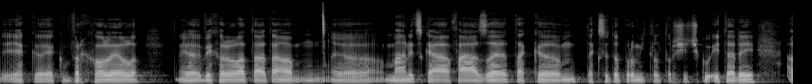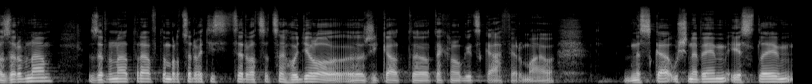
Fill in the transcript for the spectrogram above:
jak, jak vrcholil vychodila ta, ta eh, mánická fáze, tak, eh, tak se to promítlo trošičku i tady. A zrovna, zrovna teda v tom roce 2020 se hodilo eh, říkat technologická firma. Jo. Dneska už nevím, jestli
